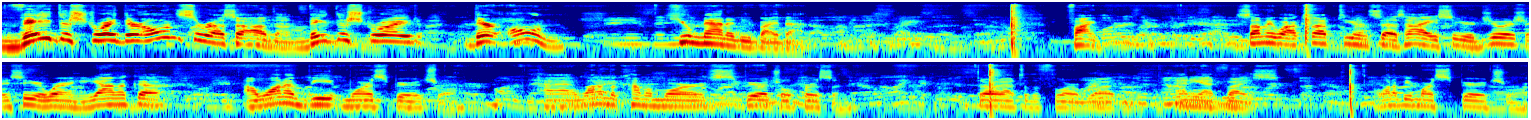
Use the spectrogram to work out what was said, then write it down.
they destroyed their own Sarasa Adam. They destroyed their own humanity by that. Fine. Somebody walks up to you and says, Hi, I see you're Jewish. I see you're wearing a yarmulke. I want to be more spiritual. I want to become a more spiritual person. Throw it out to the floor. What? Any advice? I want to be more spiritual.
